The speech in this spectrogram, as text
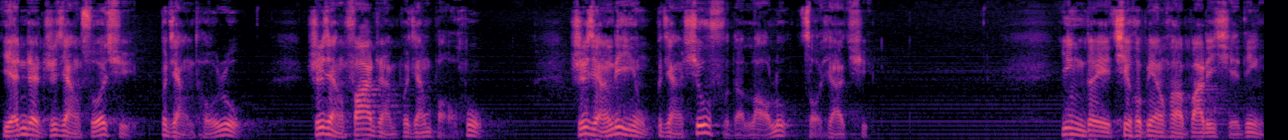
沿着只讲索取。不讲投入，只讲发展不讲保护，只讲利用不讲修复的老路走下去。应对气候变化巴黎协定，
